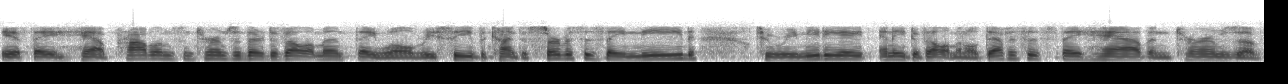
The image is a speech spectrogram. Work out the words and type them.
If they have problems in terms of their development, they will receive the kinds of services they need to remediate any developmental deficits they have in terms of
